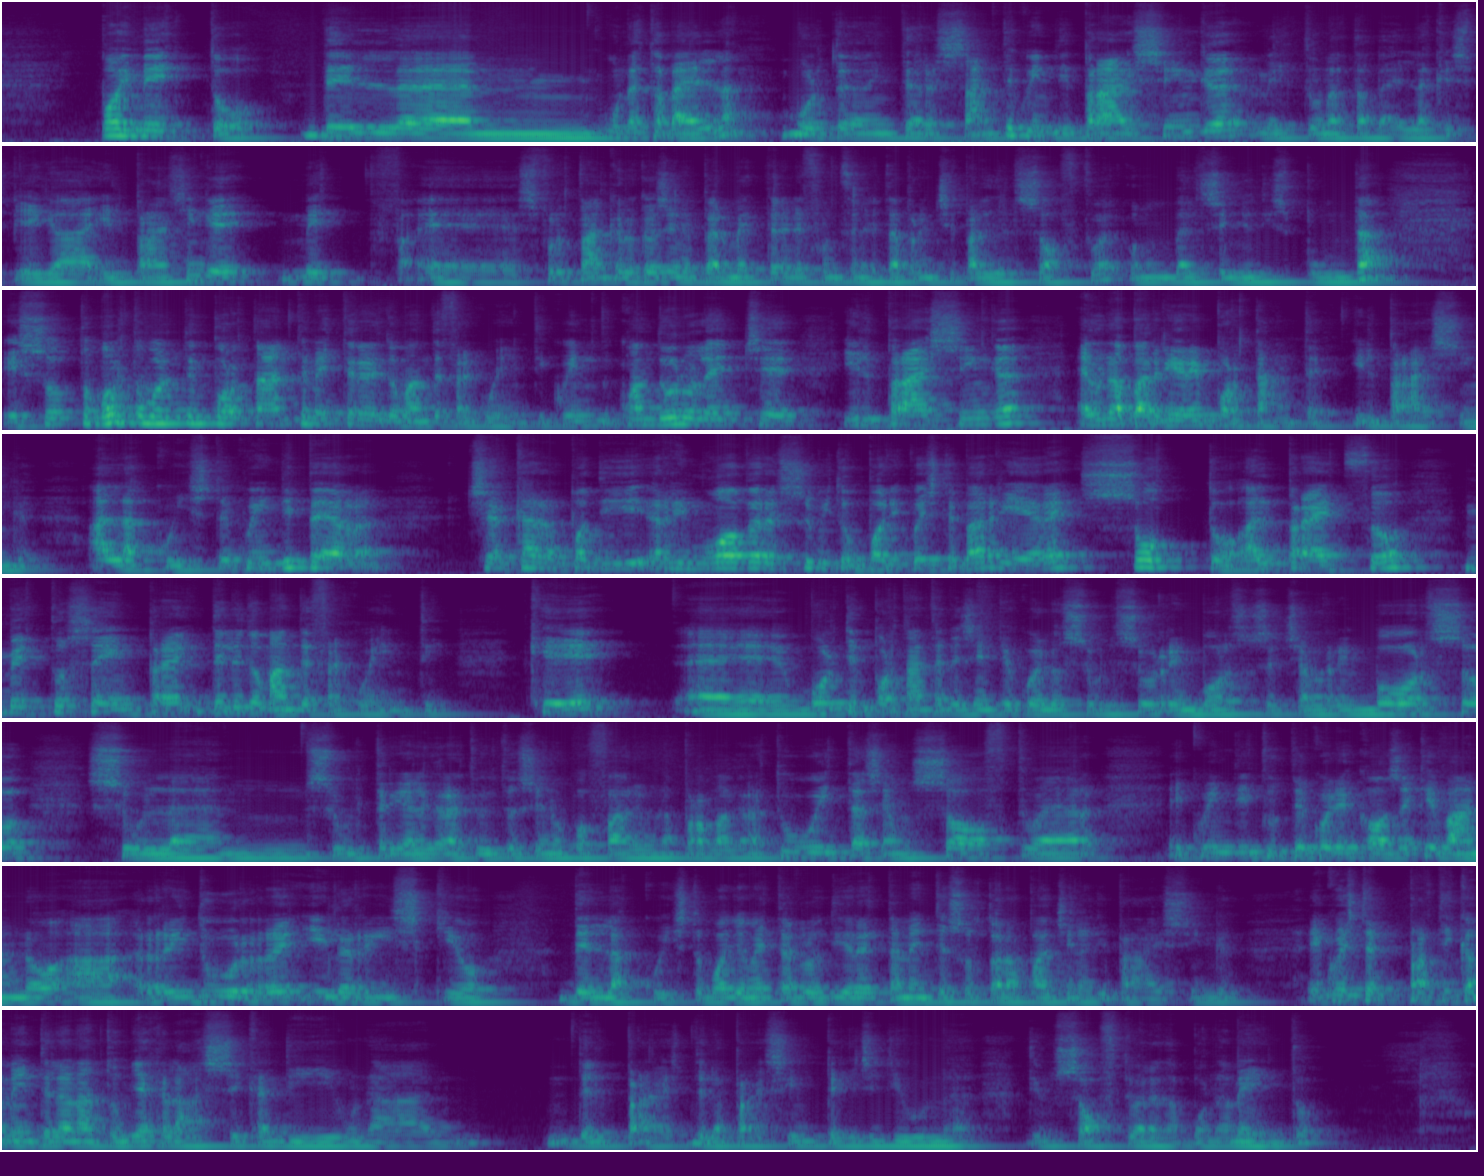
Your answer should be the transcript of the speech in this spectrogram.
Poi metto del, um, una tabella molto interessante, quindi pricing, metto una tabella che spiega il pricing e met, eh, sfrutta anche l'occasione per mettere le funzionalità principali del software con un bel segno di spunta e sotto molto molto importante mettere le domande frequenti. Quindi quando uno legge il pricing è una barriera importante il pricing all'acquisto e quindi per cercare un po' di rimuovere subito un po' di queste barriere, sotto al prezzo metto sempre delle domande frequenti, che è molto importante ad esempio quello sul, sul rimborso, se c'è un rimborso, sul, um, sul, trial gratuito, se uno può fare una prova gratuita, se è un software e quindi tutte quelle cose che vanno a ridurre il rischio dell'acquisto. Voglio metterlo direttamente sotto la pagina di pricing e questa è praticamente l'anatomia classica di una del price, della pricing page di un, di un software ad abbonamento.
